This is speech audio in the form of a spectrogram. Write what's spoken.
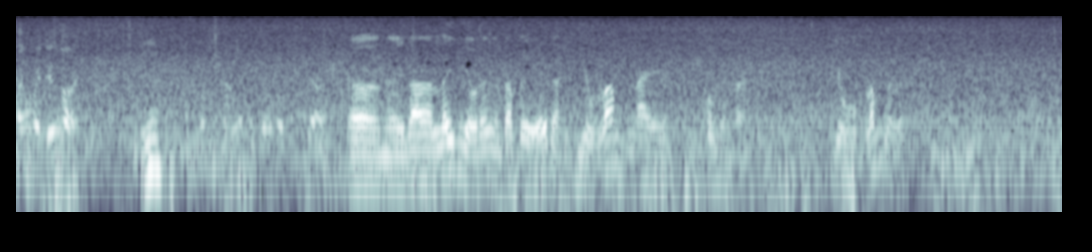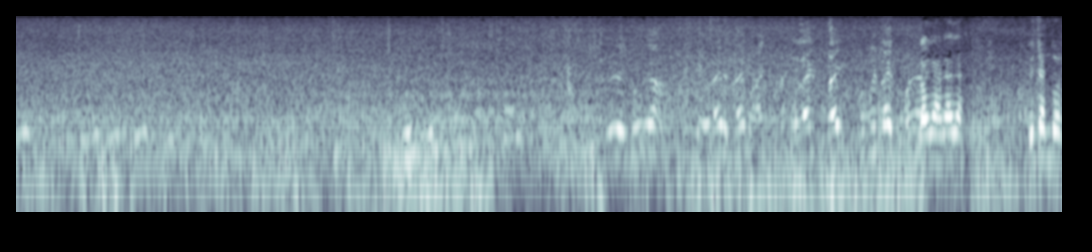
thằng mày trước rồi. Ừ ờ, người ta lấy nhiều đấy người ta về hết rồi. Nhiều lắm này không nhận này nhiều lắm rồi. Xuống Đi rồi lấy được lấy Lấy lấy Không biết lấy đây đây đây. Đây dưới chân tôi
